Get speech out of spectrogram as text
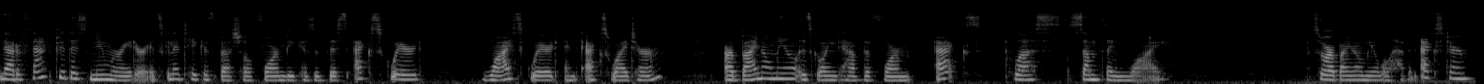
Now to factor this numerator, it's going to take a special form because of this x squared, y squared, and xy term. Our binomial is going to have the form x plus something y. So our binomial will have an x term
